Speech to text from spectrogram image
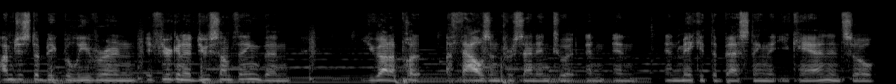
i'm just a big believer in if you're gonna do something then you got to put a thousand percent into it and and and make it the best thing that you can. And so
